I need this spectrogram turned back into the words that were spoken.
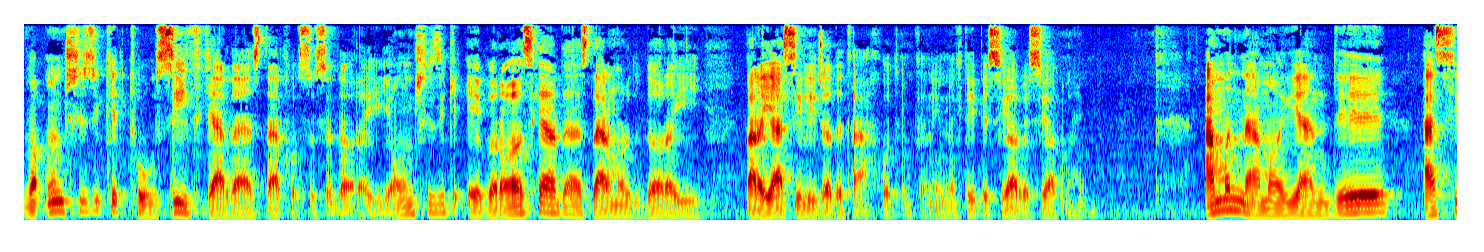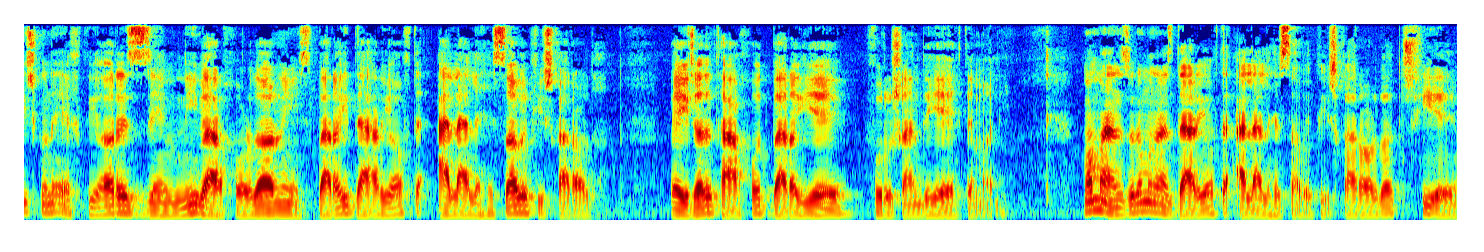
و اون چیزی که توصیف کرده است در خصوص دارایی یا اون چیزی که ابراز کرده است در مورد دارایی برای اصیل ایجاد تعهد می‌کنه. این نکته بسیار بسیار مهم. اما نماینده از هیچ گونه اختیار زمینی برخوردار نیست. برای دریافت علل حساب پیش قرار داد و ایجاد تعهد برای فروشنده احتمالی. ما منظورمون از دریافت علل حساب پیش قرارداد چیه؟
